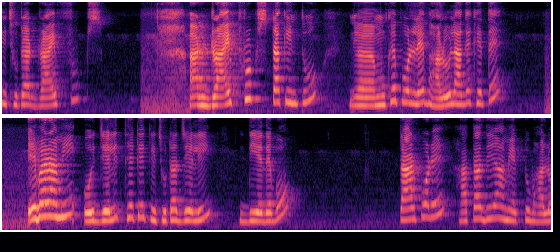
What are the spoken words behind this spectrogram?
কিছুটা ড্রাই ফ্রুটস। আর ড্রাই ফ্রুটসটা কিন্তু মুখে পড়লে ভালো লাগে খেতে। এবার আমি ওই জেলির থেকে কিছুটা জেলি দিয়ে দেব। তারপরে হাতা দিয়ে আমি একটু ভালো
